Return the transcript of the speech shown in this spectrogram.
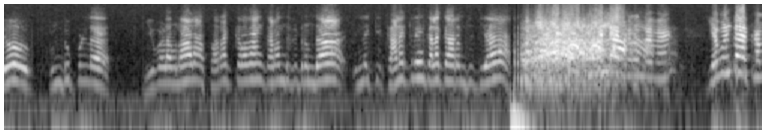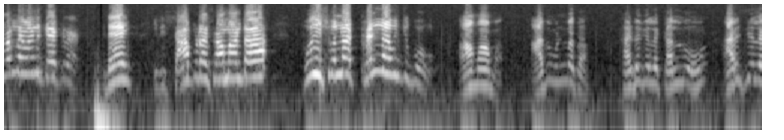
யோ குண்டு புள்ள இவ்வளவு நாளா சரக்குல தான் கலந்துகிட்டு இருந்தா இன்னைக்கு கணக்குலயும் கலக்க ஆரம்பிச்சிட்டியா? எவன்டா கலந்தவன் எவன்டா கலந்தவன்னு கேக்குறேன். டேய் இது சாப்பிட சாமான்டா பொய் சொன்னா கண் அவிஞ்சு போகும். ஆமா ஆமா அது உண்மைதான். கடுகுல கல்லும் அரிசியில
